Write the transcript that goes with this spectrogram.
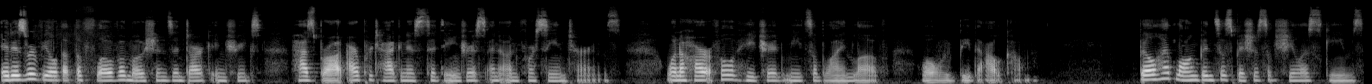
It is revealed that the flow of emotions and dark intrigues has brought our protagonists to dangerous and unforeseen turns. When a heart full of hatred meets a blind love, what would be the outcome? Bill had long been suspicious of Sheila's schemes,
